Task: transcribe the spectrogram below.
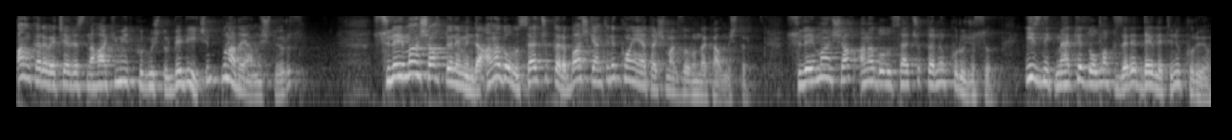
Ankara ve çevresinde hakimiyet kurmuştur dediği için buna da yanlış diyoruz. Süleyman Şah döneminde Anadolu Selçukları başkentini Konya'ya taşımak zorunda kalmıştır. Süleyman Şah Anadolu Selçuklarının kurucusu. İznik merkez olmak üzere devletini kuruyor.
